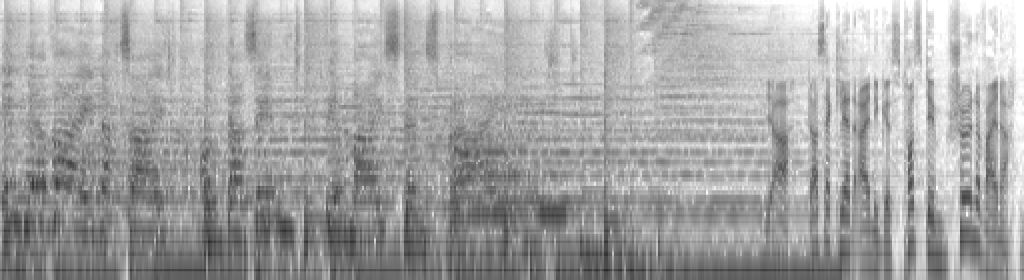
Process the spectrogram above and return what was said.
in der Weihnachtszeit und da sind wir meistens breit. Ja, das erklärt einiges. Trotzdem, schöne Weihnachten.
